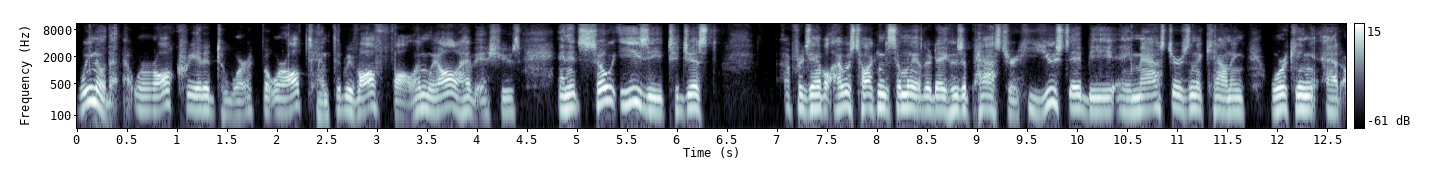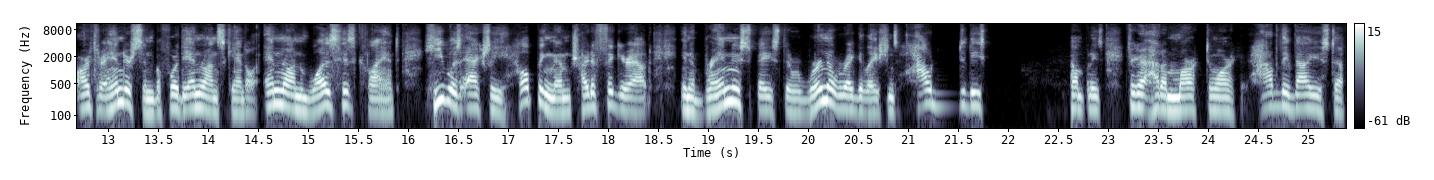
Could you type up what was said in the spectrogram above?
we know that. We're all created to work, but we're all tempted. We've all fallen. We all have issues. And it's so easy to just, uh, for example, I was talking to someone the other day who's a pastor. He used to be a master's in accounting working at Arthur Andersen before the Enron scandal. Enron was his client. He was actually helping them try to figure out in a brand new space, there were no regulations. How do these companies figure out how to mark to market how do they value stuff.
